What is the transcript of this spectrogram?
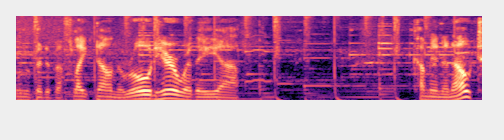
little bit of a flight down the road here where they uh, come in and out.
